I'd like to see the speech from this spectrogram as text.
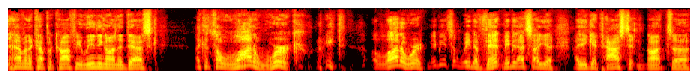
having a cup of coffee, leaning on a desk. Like it's a lot of work, right? A lot of work. Maybe it's a way to vent. Maybe that's how you how you get past it and not uh,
